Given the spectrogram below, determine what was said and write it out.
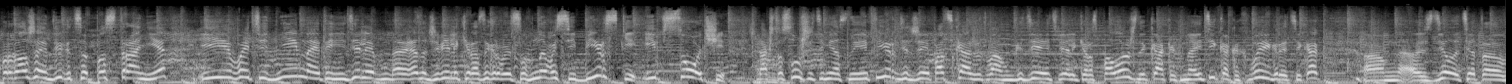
продолжает двигаться по стране. И в эти дни, на этой неделе, э, Energy Велики разыгрываются в Новосибирске и в Сочи. Так что слушайте местный эфир. Диджей подскажет вам, где эти велики расположены, как их найти, как их выиграть и как эм, э, сделать это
